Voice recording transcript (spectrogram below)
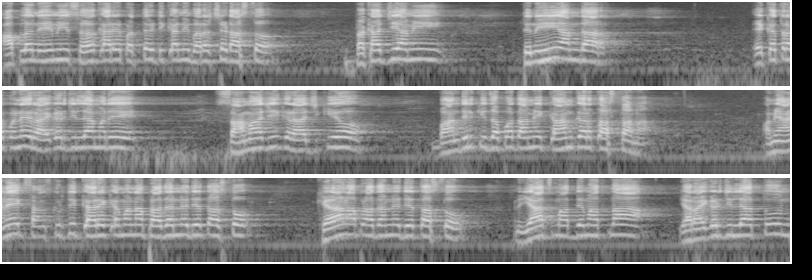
आपलं नेहमी सहकार्य प्रत्येक ठिकाणी बरंचसं शेठ असतं. प्रकाशजी आम्ही तिन्ही आमदार एकत्रपणे रायगड जिल्ह्यामध्ये सामाजिक राजकीय बांधिलकी जपत आम्ही काम करत असताना आम्ही अनेक सांस्कृतिक कार्यक्रमांना प्राधान्य देत असतो खेळांना प्राधान्य देत असतो. आणि याच माध्यमातून या रायगड जिल्ह्यातून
